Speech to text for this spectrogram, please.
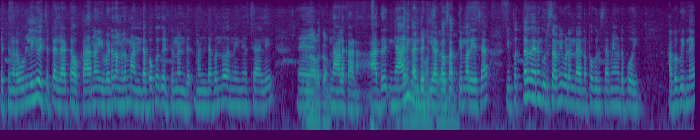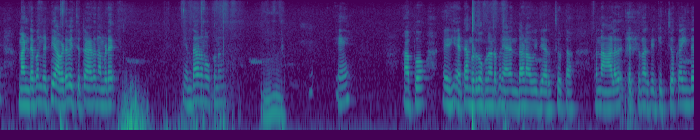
കെട്ടുന്നറ ഉള്ളിൽ വെച്ചിട്ടല്ല കേട്ടോ കാരണം ഇവിടെ നമ്മൾ മണ്ഡപമൊക്കെ കെട്ടുന്നുണ്ട്. മണ്ഡപം എന്ന് പറഞ്ഞു കഴിഞ്ഞാൽ വെച്ചാൽ നാളെ കാണാം. അത് ഞാനും കണ്ടിട്ടില്ല കേട്ടോ സത്യം പറയാച്ചാ ഇപ്പം ഇത്ര നേരം ഗുരുസ്വാമി ഇവിടെ ഉണ്ടായിരുന്നു. അപ്പോൾ ഗുരുസ്വാമി അങ്ങോട്ട് പോയി. അപ്പോൾ പിന്നെ മണ്ഡപം കെട്ടി അവിടെ വെച്ചിട്ടാണ് നമ്മുടെ എന്താണ് നോക്കണത്. ഏ? അപ്പോൾ ഏട്ടാ അങ്ങോട്ട് നോക്കണുണ്ടപ്പോൾ ഞാൻ എന്താണോ വിചാരിച്ചു കേട്ടോ അപ്പം നാളെ കെട്ടുന്നിറക്കി കിച്ചൊക്കെ അതിന്റെ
